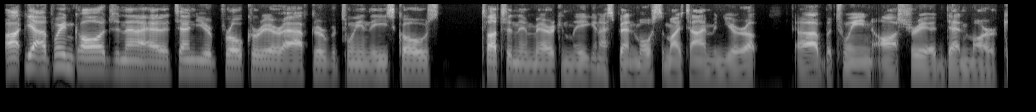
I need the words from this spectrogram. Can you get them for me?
Uh, yeah, I played in college, and then I had a ten-year pro career after between the East Coast, touching the American League, and I spent most of my time in Europe, uh, between Austria, Denmark,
